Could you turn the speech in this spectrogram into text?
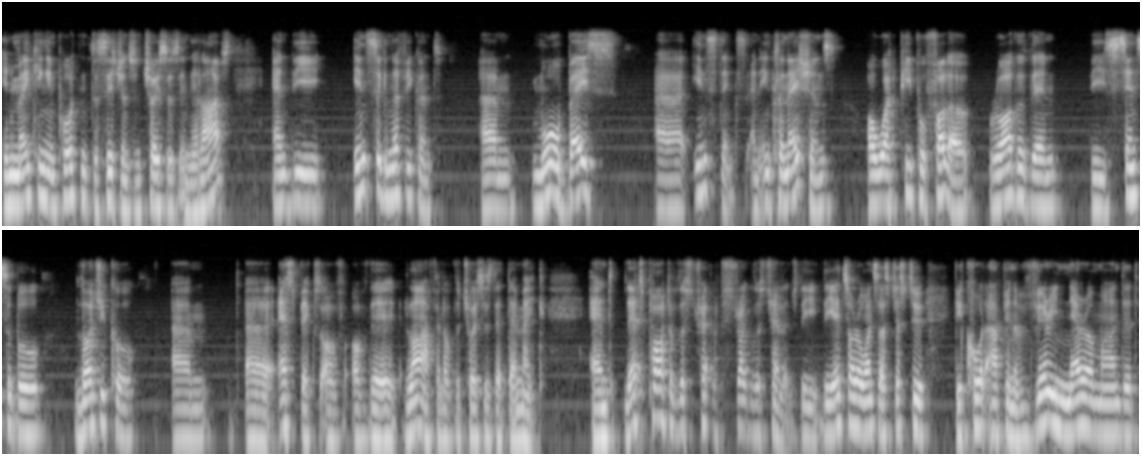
in making important decisions and choices in their lives. And the insignificant, um, more base uh, instincts and inclinations are what people follow rather than the sensible, logical um, uh, aspects of, of their life and of the choices that they make. And that's part of this tra- struggle, this challenge. The, the Yetzer Hara wants us just to be caught up in a very narrow minded,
